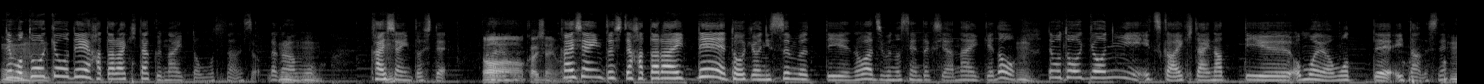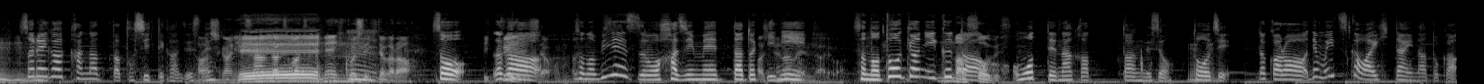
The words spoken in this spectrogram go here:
でもうんうん東京で働きたくないと思ってたんですよだからもう会社員として、ああ会社員は会社員として働いて東京に住むっていうのは自分の選択肢はないけど、うん。でも東京にいつか行きたいなっていう思いを持っていたんですね、うんうんうん。それが叶った年って感じですね。確かに。へー3月末にね引っ越してきたから。そう。びっくりでしただからそのビジネスを始めた時17にその東京に行くとは思ってなかったんですようん。当時、だからでもいつかは行きたいなとか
